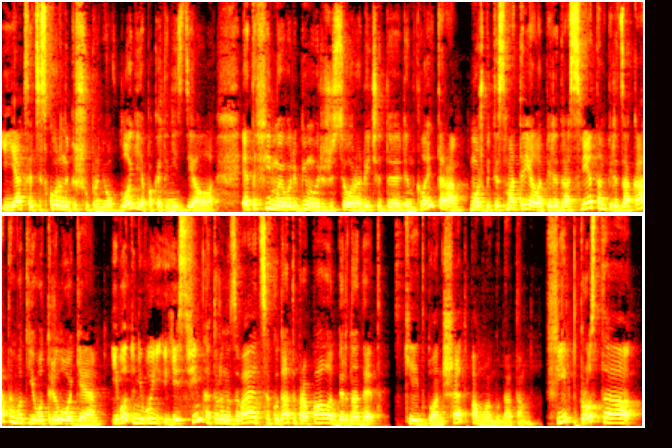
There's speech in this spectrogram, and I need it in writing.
и я, кстати, скоро напишу про него в блоге, я пока это не сделала. Это фильм моего любимого режиссера Ричарда Линклейтера. Может быть, ты смотрела «Перед рассветом», «Перед закатом», вот его трилогия. И вот у него есть фильм, который называется «Куда ты пропала, Бернадет». Кейт Бланшет, по-моему, да, там. Фильм просто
